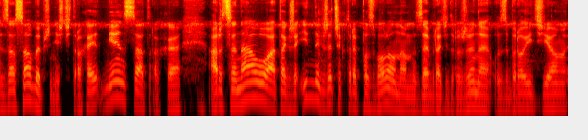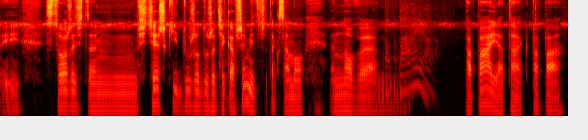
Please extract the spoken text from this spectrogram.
zasoby, przynieść trochę mięsa, trochę arsenału, a także innych rzeczy, które pozwolą nam zebrać drużynę, uzbroić ją i stworzyć te mm, ścieżki dużo, dużo ciekawszymi, czy tak samo nowe mm, papaja, tak, papa.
